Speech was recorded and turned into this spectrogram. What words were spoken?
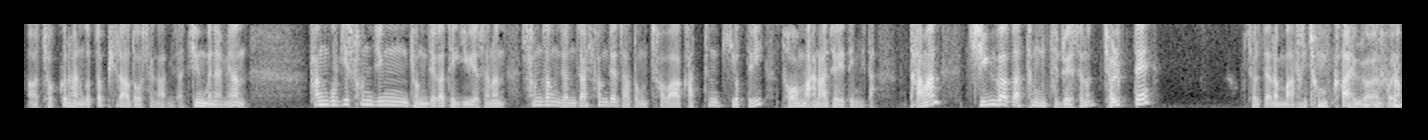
어, 접근하는 것도 필요하다고 생각합니다. 지금 뭐냐면 한국이 선진 경제가 되기 위해서는 삼성전자, 현대자동차와 같은 기업들이 더 많아져야 됩니다. 다만 지금과 같은 구조에서는 절대 절대란 말은 좀 과한 것 같고요.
